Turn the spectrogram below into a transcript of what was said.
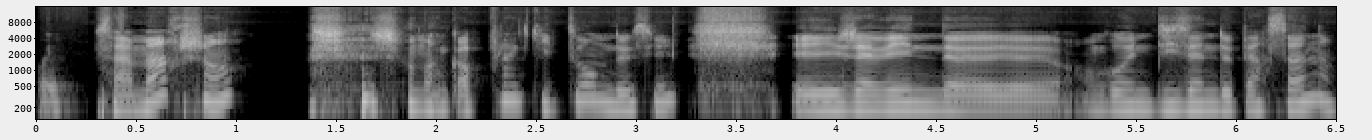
oui. Ça marche, hein? J'en ai encore plein qui tournent dessus. Et j'avais une, en gros une dizaine de personnes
